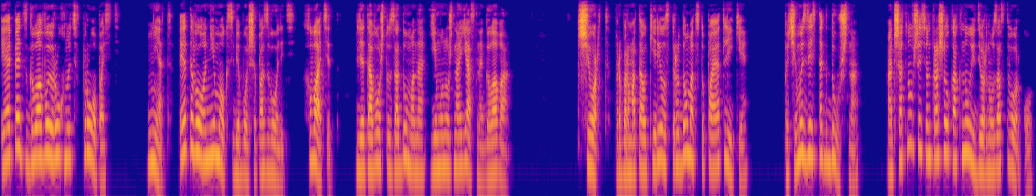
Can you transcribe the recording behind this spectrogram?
и опять с головой рухнуть в пропасть. Нет, этого он не мог себе больше позволить. Хватит. Для того, что задумано, ему нужна ясная голова. Черт! пробормотал Кирилл с трудом отступая от Лики. Почему здесь так душно? Отшатнувшись, он прошел к окну и дернул за створку.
